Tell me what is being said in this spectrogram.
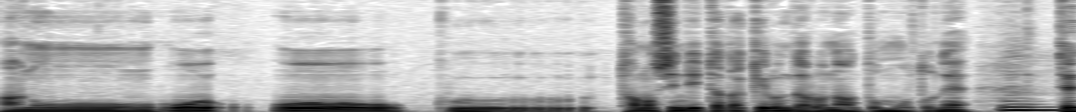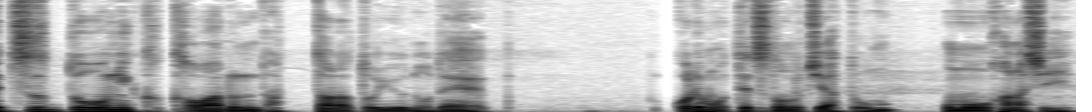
あの、お多く楽しんでいただけるんだろうなと思うとね、鉄道に関わるんだったらというので、これも鉄道のうちやと思う話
